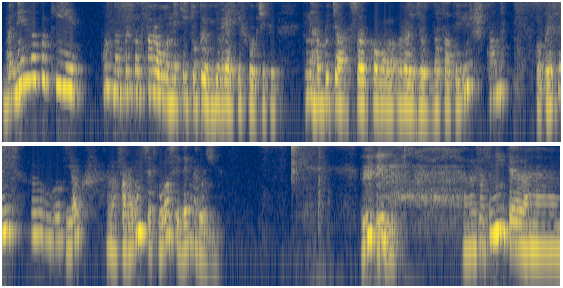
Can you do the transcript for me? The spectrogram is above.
вони навпаки, от, наприклад, фараон, який тупив єврейських хлопчиків, книга буття 40 розділ 20 вірш, там описується, е, от як е, фараон святкував свій день народження. Розумієте, е,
